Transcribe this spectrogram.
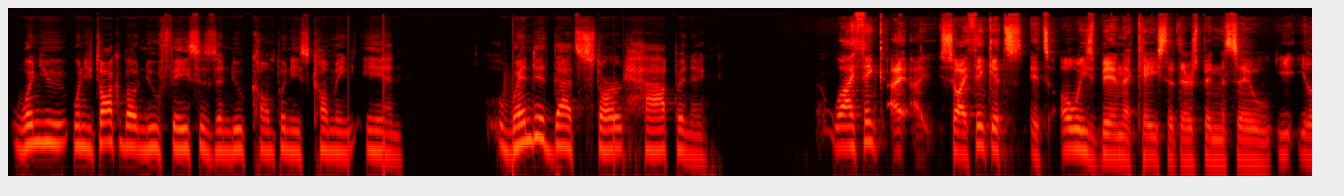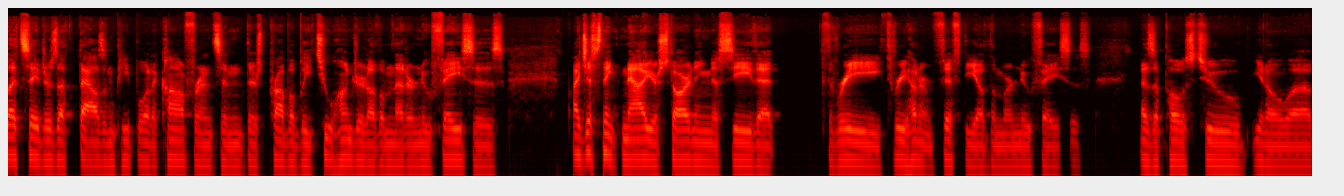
when you when you talk about new faces and new companies coming in, when did that start happening? Well, I think I, I, so. I think it's it's always been a case that there's been to say, let's say there's a thousand people at a conference, and there's probably 200 of them that are new faces. I just think now you're starting to see that three 350 of them are new faces, as opposed to you know uh,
